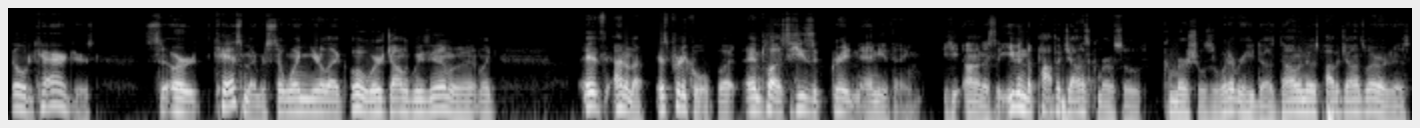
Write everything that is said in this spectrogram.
billed characters, so or cast members. So when you're like, oh, where's John Leguizamo at? Like, it's I don't know, it's pretty cool. But and plus, he's great in anything he honestly, even the Papa John's commercials, commercials or whatever he does, Domino's, Papa John's, whatever it is.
